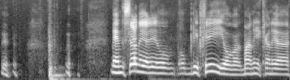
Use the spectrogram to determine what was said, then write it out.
Men sen är det ju att, bli fri och man kan göra...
